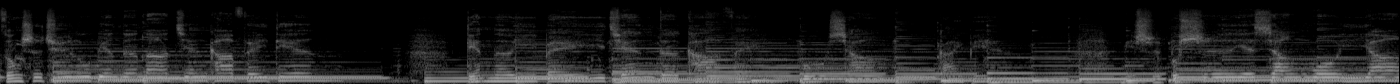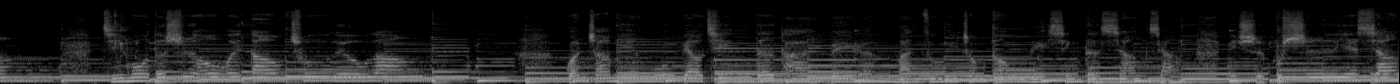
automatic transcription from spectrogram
总是去路边的那间咖啡店，点了一杯以前的咖啡，不想。的时候会到处流浪，观察面无表情的台北人，满足一种同理心的想象。你是不是也像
